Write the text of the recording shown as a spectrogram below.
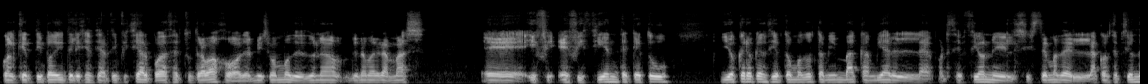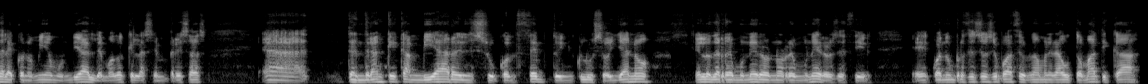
cualquier tipo de inteligencia artificial puede hacer tu trabajo del mismo modo y de una, de una manera más eh, efi- eficiente que tú, yo creo que en cierto modo también va a cambiar la percepción y el sistema de la concepción de la economía mundial, de modo que las empresas eh, tendrán que cambiar en su concepto incluso, ya no en lo de remunero o no remunero, es decir, eh, cuando un proceso se puede hacer de una manera automática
